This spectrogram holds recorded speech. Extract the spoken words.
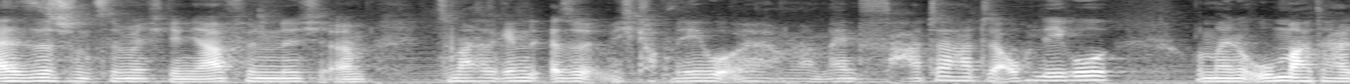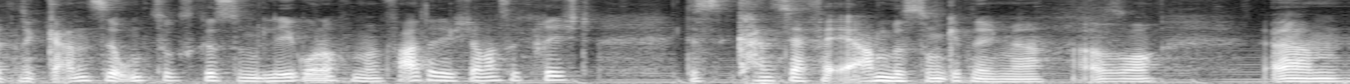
Also es ist schon ziemlich genial, finde ich. Ähm, zumal, also ich glaube, Lego, äh, mein Vater hatte auch Lego und meine Oma hatte halt eine ganze Umzugskiste mit Lego noch von meinem Vater, die ich damals gekriegt. Das kannst du ja vererben bis zum geht nicht mehr. Also ähm,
